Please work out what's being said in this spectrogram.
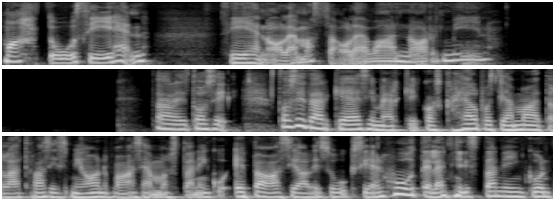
mahtuu siihen, siihen olemassa olevaan normiin. Tämä oli tosi, tosi tärkeä esimerkki, koska helposti ajatellaan, että rasismi on vaan semmoista niin kuin epäasiallisuuksien huutelemista niin kuin,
